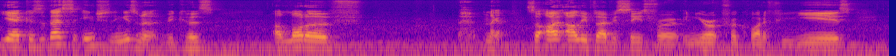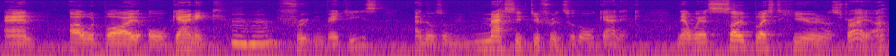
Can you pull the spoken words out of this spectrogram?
Yeah, because that's interesting, isn't it? Because a lot of like, so I, I lived overseas for in Europe for quite a few years, and I would buy organic mm-hmm. fruit and veggies, and there was a massive difference with organic. Now we're so blessed here in Australia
